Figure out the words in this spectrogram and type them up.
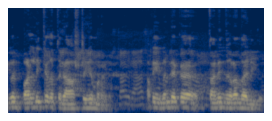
ഇവൻ പള്ളിക്കകത്ത് രാഷ്ട്രീയം പറയും അപ്പൊ ഇവന്റെയൊക്കെ തനി നിറം ധരിക്കും.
